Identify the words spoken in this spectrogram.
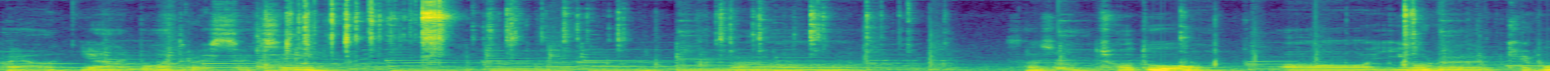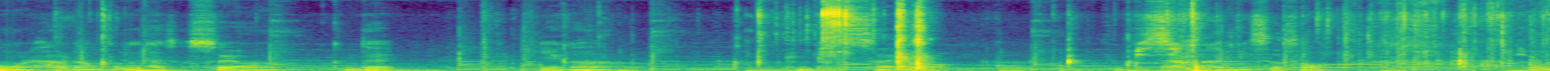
과연 이 안에 뭐가 들어있을지. 어, 사실 저도 어, 이거를 개봉을 하려고는 했었어요. 근데 얘가 좀 비싸요. 좀 비싼 감이 있어서 좀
